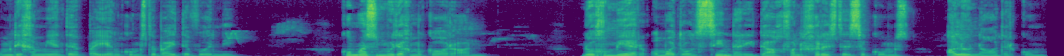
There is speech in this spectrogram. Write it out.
om die gemeente byeenkomste by te woon nie. Kom ons moedig mekaar aan nog meer omdat ons sien dat die dag van Christus se koms al hoe nader kom.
